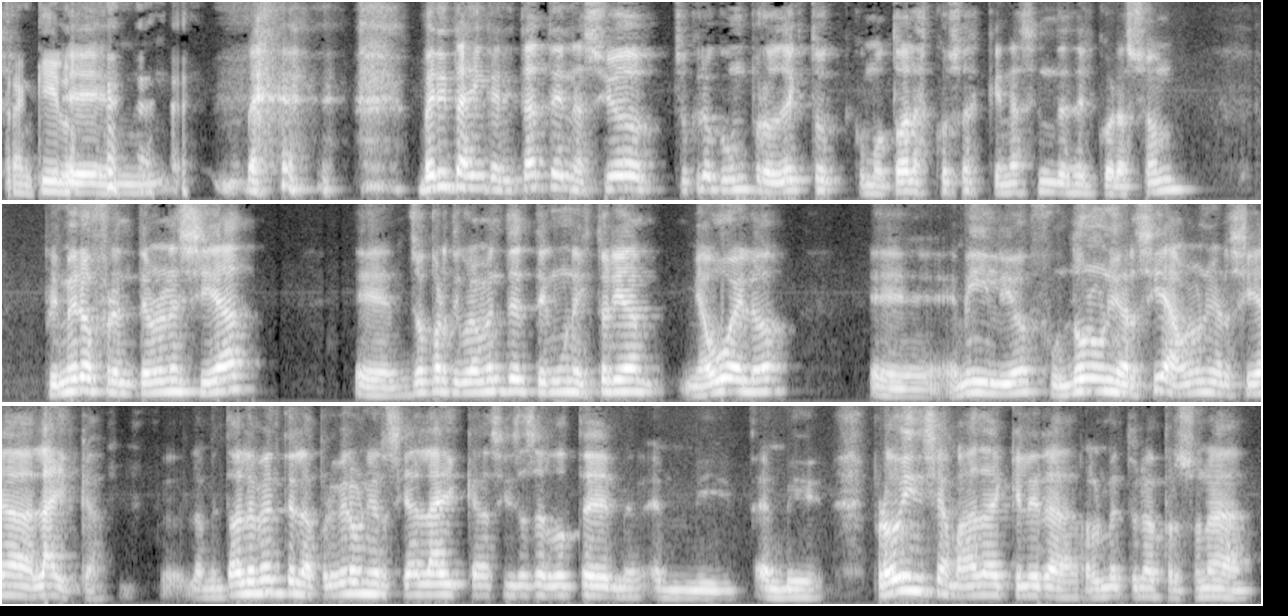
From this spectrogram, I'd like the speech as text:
Tranquilo. Eh, Veritas in Caritate nació, yo creo que un proyecto como todas las cosas que nacen desde el corazón, Primero, frente a una necesidad, eh, yo particularmente tengo una historia, mi abuelo, eh, Emilio, fundó una universidad, una universidad laica. Lamentablemente la primera universidad laica sin sacerdote en, mi, provincia, más allá de que él era realmente una persona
